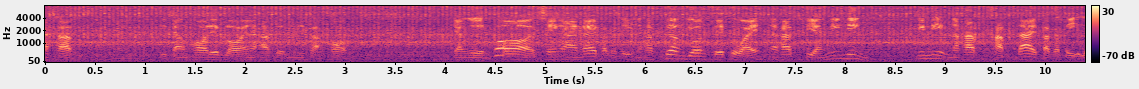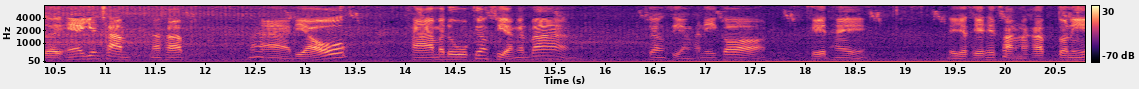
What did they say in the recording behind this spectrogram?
นะครับ ติดตั้งท่อเรียบร้อยนะครับโดยไม่มีฝาครอบ อย่างอื่นก็ใช้งานได้ปกตินะครับ เครื่องยนต์สวยๆนะครับ เสียงนิ่งๆนิ่มๆนะครับ ขับได้ปกติเลยแอร์เย็นช่ำนะครับอ่าเดี๋ยวพามาดูเครื่องเสียงกันบ้าง เครื่องเสียงคันนี้ก็เทสให้ เดี๋ยวจะเทสให้ฟังนะครับ ตัวนี้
